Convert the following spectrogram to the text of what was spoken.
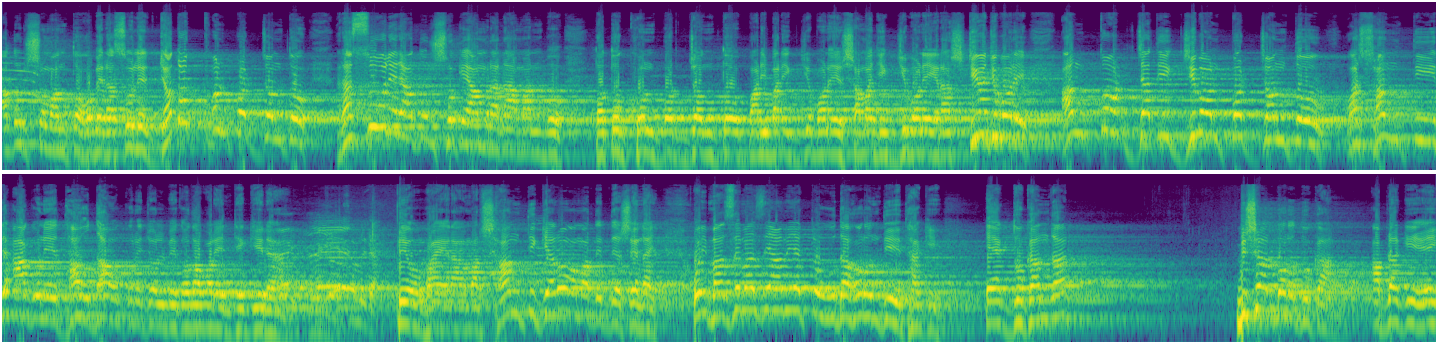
আদর্শ মানতে হবে রাসুলের। যতক্ষণ পর্যন্ত রাসুলের আদর্শকে আমরা না মানব, ততক্ষণ পর্যন্ত পারিবারিক জীবনে, সামাজিক জীবনে, রাষ্ট্রীয় জীবনে আন্তর্জাতিক জীবন পর্যন্ত অশান্তির আগুনে ধাও ধাও করে জ্বলবে, কথা বলেন ঠিক না প্রিয় ভাইয়েরা, আমার শান্তি কেন আমাদের দেশে নাই? ওই মাঝে মাঝে আমি একটা উদাহরণ দিয়ে থাকি। এক দোকানদার, বিশাল বড় দোকান। আপনাকে এই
